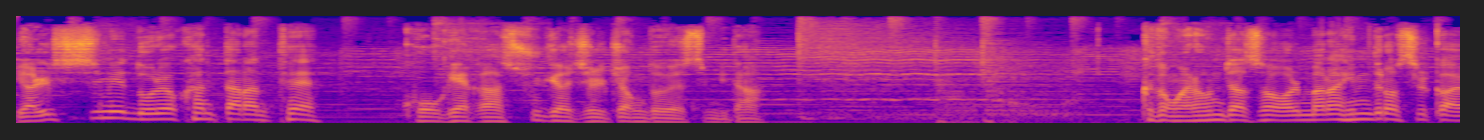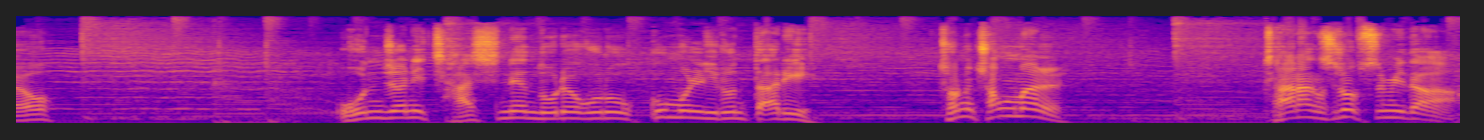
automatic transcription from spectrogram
열심히 노력한 딸한테 고개가 숙여질 정도였습니다. 그동안 혼자서 얼마나 힘들었을까요? 온전히 자신의 노력으로 꿈을 이룬 딸이 저는 정말 자랑스럽습니다.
